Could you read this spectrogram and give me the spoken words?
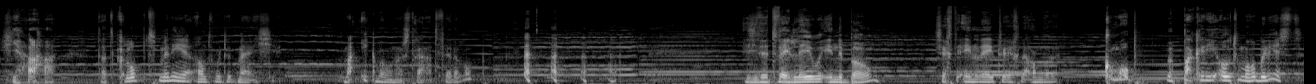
Ja, dat klopt, meneer, antwoordt het meisje. Maar ik woon een straat verderop. er zitten twee leeuwen in de boom, zegt de ene leeuw tegen de andere. Kom op, we pakken die automobilist.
